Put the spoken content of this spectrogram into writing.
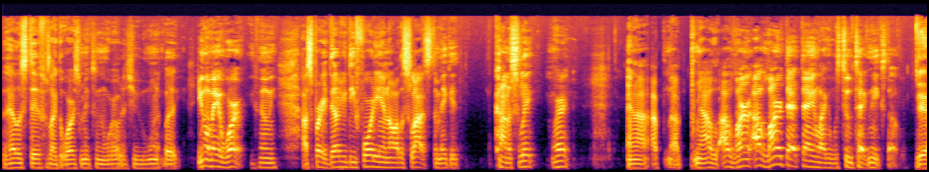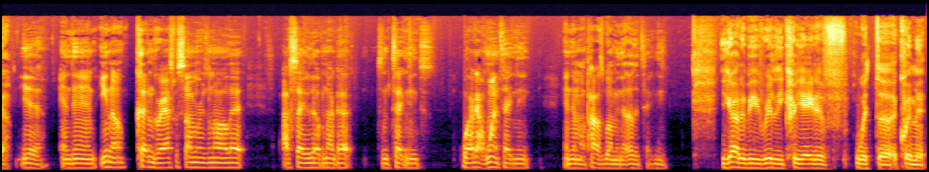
The hella stiff, it's like the worst mix in the world that you want, but you gonna make it work, you feel me? I sprayed WD-40 in all the slots to make it kind of slick, right? And I, I, I, I, mean, I, I learned, I learned that thing like it was two Technics though. Yeah. Yeah, and then you know, cutting grass for summers and all that. I saved up and I got some Technics. Well, I got one Technic, and then my pops bought me the other Technic. You got to be really creative with the equipment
